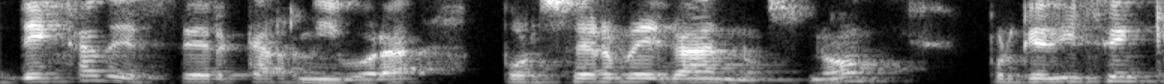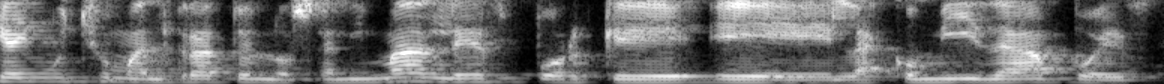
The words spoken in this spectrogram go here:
deja de ser carnívora por ser veganos, ¿no? Porque dicen que hay mucho maltrato en los animales, porque eh, la comida pues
